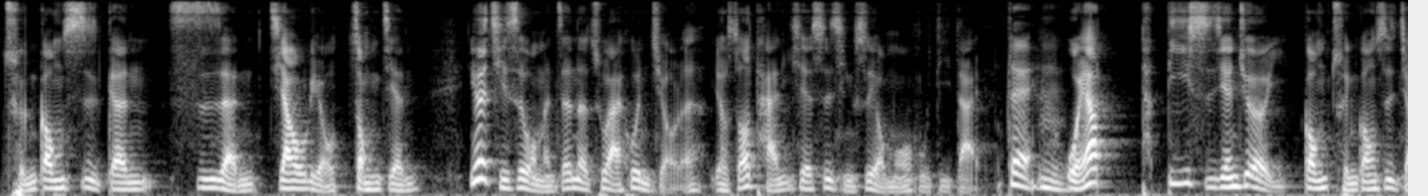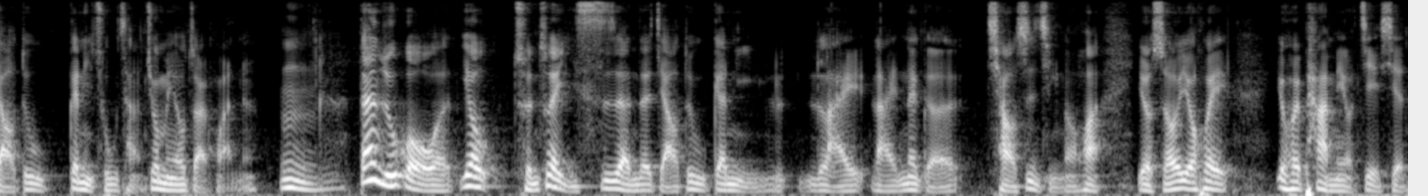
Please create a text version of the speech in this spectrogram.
纯公事跟私人交流中间，因为其实我们真的出来混久了，有时候谈一些事情是有模糊地带的。对，嗯，我要他第一时间就有以公纯公司角度跟你出场，就没有转换了。嗯，但如果我又纯粹以私人的角度跟你来来那个巧事情的话，有时候又会又会怕没有界限。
